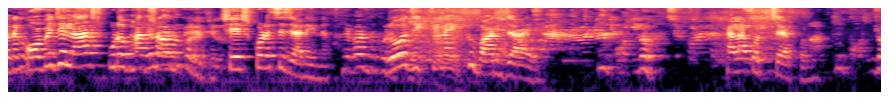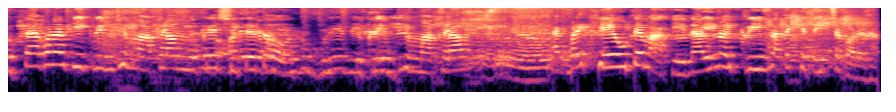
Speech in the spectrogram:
মানে কবে যে লাস্ট পুরো ভাত শেষ করেছে জানি না? রোজ একটু না একটু বাদ যায়। খেলা করছে এখন। তা এখন আর কি ক্রিম টিম মাখলাম মুখে শীতে তো। ক্রিম টিম মাখলাম। একবারে খেয়ে উঠে মাখি, নাহলে না ওই ক্রিম হাতে খেতে ইচ্ছা করে না।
